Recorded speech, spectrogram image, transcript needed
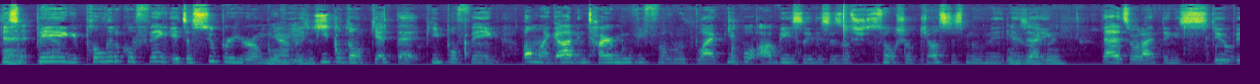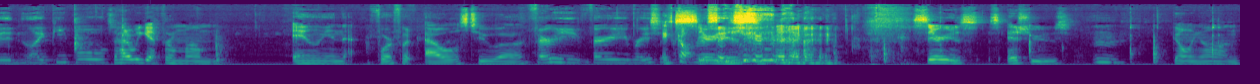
this And- yeah. big political thing. It's a superhero movie, Yeah, and people don't get that. People think, "Oh my god, entire movie filled with black people." Obviously, this is a social justice movement, and Exactly. like that's what I think is stupid. Like people so how do we get from um alien four foot owls to uh very very racist ex- conversation. serious serious issues mm. going on.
